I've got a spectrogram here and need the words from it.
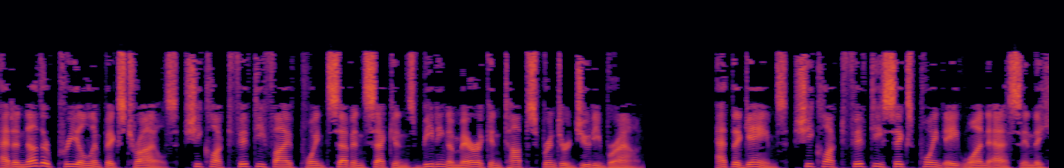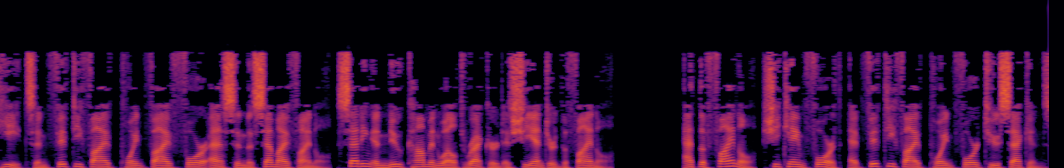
At another pre-Olympics trials, she clocked 55.7 seconds beating American top sprinter Judy Brown. At the Games, she clocked 56.81 s in the heats and 55.54 s in the semifinal, setting a new Commonwealth record as she entered the final. At the final, she came fourth, at 55.42 seconds,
